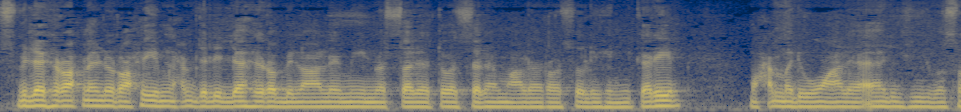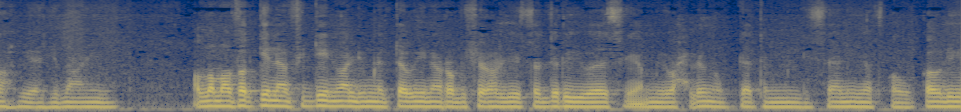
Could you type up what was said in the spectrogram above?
بسم الله الرحمن الرحيم الحمد لله رب العالمين والصلاة والسلام على رسوله الكريم محمد وعلى آله وصحبه أجمعين اللهم فقنا في الدين وعلمنا التأويل رب اشرح لي صدري ويسر أمري واحلل عقدة من لساني يفقهوا قولي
